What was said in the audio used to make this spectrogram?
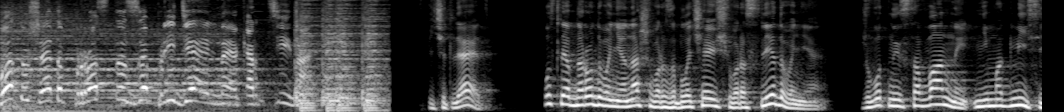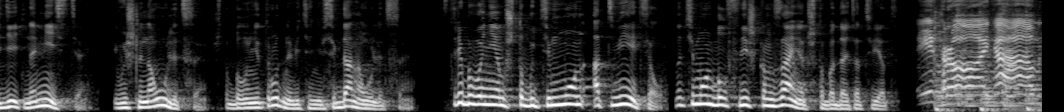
Вот уж это просто запредельная картина. Впечатляет? После обнародования нашего разоблачающего расследования животные саванны не могли сидеть на месте и вышли на улицы, что было нетрудно, ведь они всегда на улице, с требованием, чтобы Тимон ответил. Но Тимон был слишком занят, чтобы дать ответ. И тройка в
